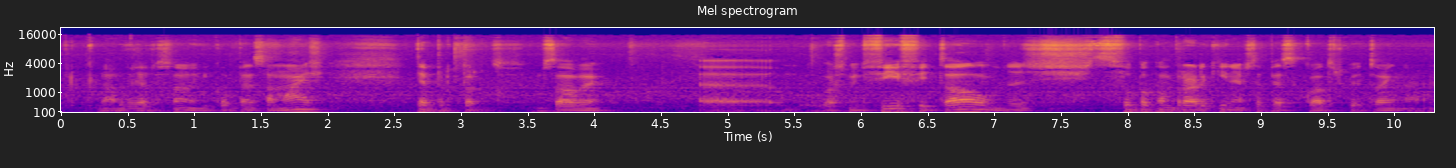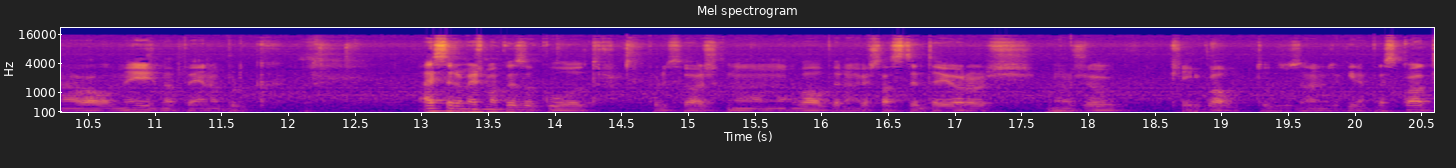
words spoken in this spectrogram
porque nova geração e compensa mais. Até porque, pronto, como sabem, uh, gosto muito de FIFA e tal, mas se for para comprar aqui nesta PS4 que eu tenho, não, não vale a mesma pena porque vai ser a mesma coisa que o outro. Por isso eu acho que não, não vale a pena gastar 70 euros num jogo que é igual todos os anos aqui na PS4.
